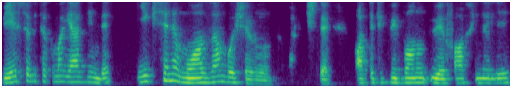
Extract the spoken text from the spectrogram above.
Bielsa bir takıma geldiğinde ilk sene muazzam başarılı oluyorlar. İşte Atletik Bilbao'nun UEFA finali,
